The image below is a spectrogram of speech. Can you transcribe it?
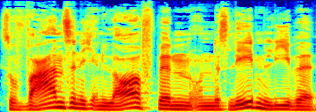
so wahnsinnig in Love bin und das Leben liebe,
